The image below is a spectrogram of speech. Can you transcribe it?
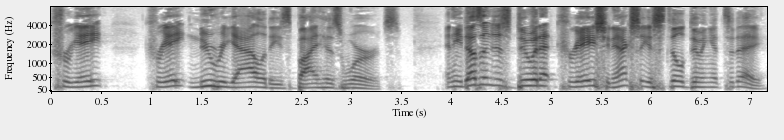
Create, create new realities by His words. And He doesn't just do it at creation, He actually is still doing it today.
